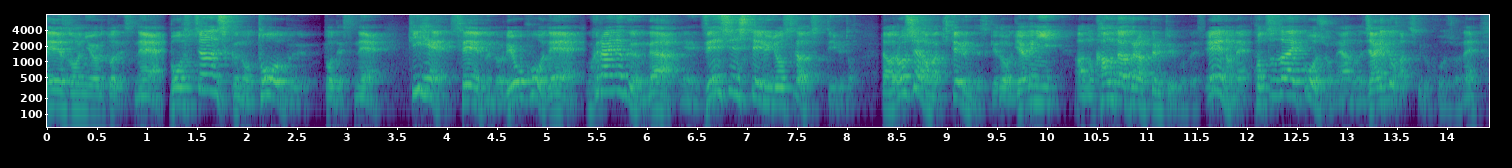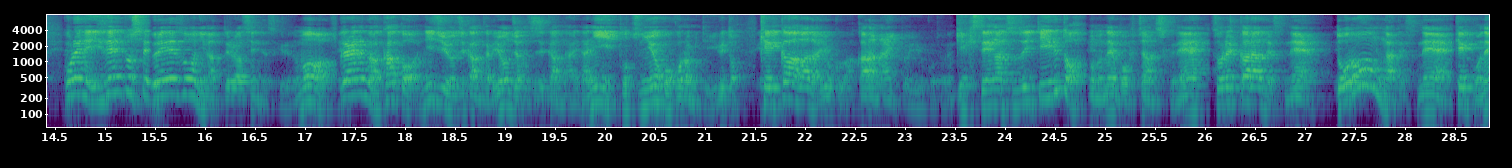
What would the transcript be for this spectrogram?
映像によるとですね、ボフチャンシクの東部とですね、ティヘ西部の両方で、ウクライナ軍が前進している様子が映っていると。だからロシアがまあ来てるんですけど、逆にあのカウンター食らってるということです。例のね、骨材工場ね、あの砂利とか作る工場ね。これね、依然としてグレーゾーンになってるらしいんですけれども、ウクライナ軍は過去24時間から48時間の間に突入を試みていると。結果はまだよくわからないということで、激戦が続いていると。このね、ボフチャンシクね。それからですね、ドローンがですね、結構ね、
